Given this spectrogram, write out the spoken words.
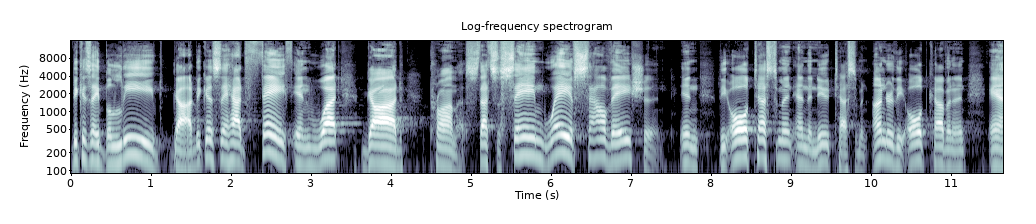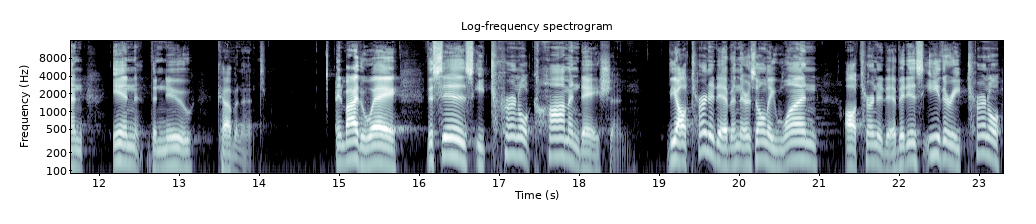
because they believed God, because they had faith in what God promised. That's the same way of salvation in the Old Testament and the New Testament, under the Old Covenant and in the New covenant. And by the way, this is eternal commendation. The alternative, and there's only one alternative, it is either eternal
